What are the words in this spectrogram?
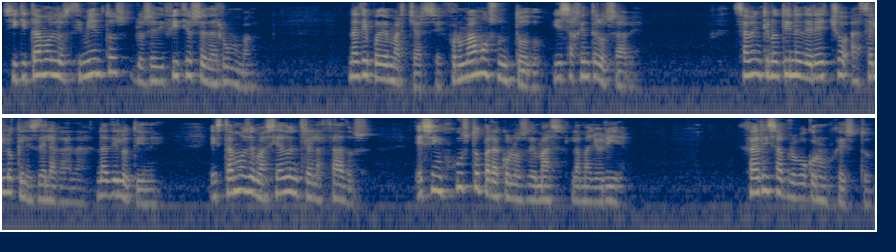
Si quitamos los cimientos, los edificios se derrumban. Nadie puede marcharse. Formamos un todo, y esa gente lo sabe. Saben que no tiene derecho a hacer lo que les dé la gana. Nadie lo tiene. Estamos demasiado entrelazados. Es injusto para con los demás, la mayoría. Harris aprobó con un gesto.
